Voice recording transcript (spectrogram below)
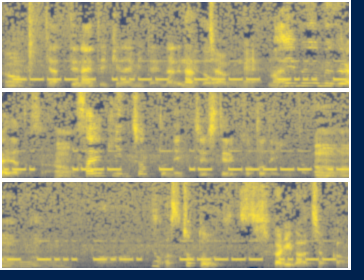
うやってないといけないみたいになるけどねマイブームぐらいだとさ、うん。最近ちょっと熱中してることでいいんだう。んうんうんうん。なんかちょっと光が若干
